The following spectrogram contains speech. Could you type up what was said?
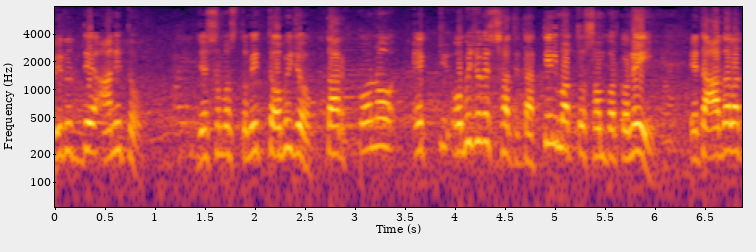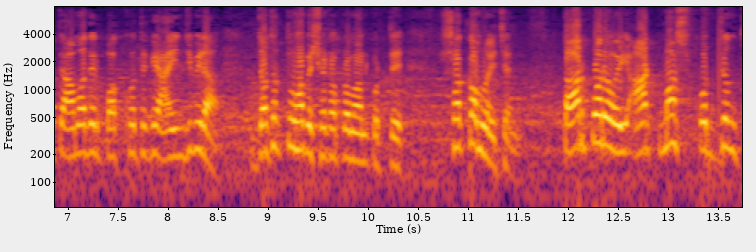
বিরুদ্ধে আনিত যে সমস্ত মিথ্যা অভিযোগ, তার কোনো একটি অভিযোগের সাথে তার তিলমাত্র সম্পর্ক নেই। এটা আদালতে আমাদের পক্ষ থেকে আইনজীবীরা যথার্থভাবে সেটা প্রমাণ করতে সক্ষম হয়েছেন। তারপরে ওই আট মাস পর্যন্ত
